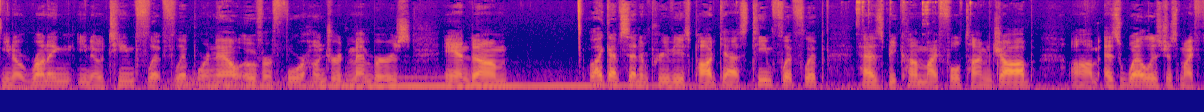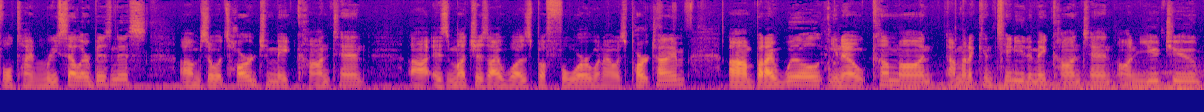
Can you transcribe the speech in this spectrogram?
you know, running you know Team Flip Flip. We're now over 400 members, and um, like I've said in previous podcasts, Team Flip Flip has become my full time job um, as well as just my full time reseller business. Um, so it's hard to make content uh, as much as I was before when I was part time. Um, but I will, you know, come on. I'm going to continue to make content on YouTube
